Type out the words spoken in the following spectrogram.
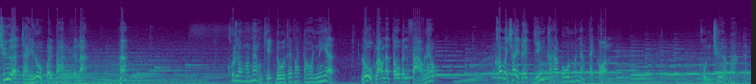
เชื่อใจลูกไว้บ้างเถอะนะ ฮะ คุณลองมานั่งคิดดูเถอะว่าตอนเนี้ยลูกเราน่ะโตเป็นสาวแล้ว เขาไม่ใช่เด็กหญิงคาราโบนเหมือนอย่างแต่ก่อน คุณเชื่อบ้างเถอะ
